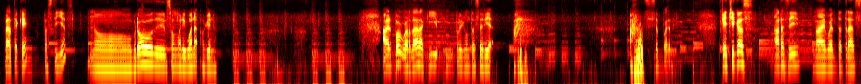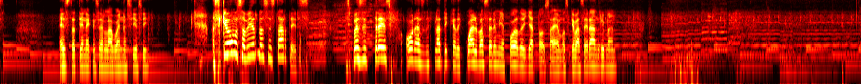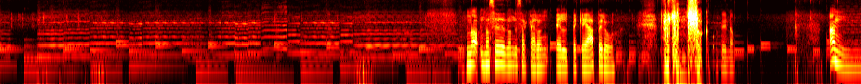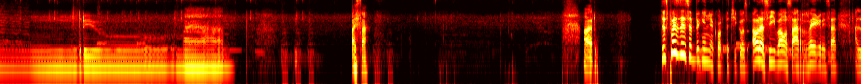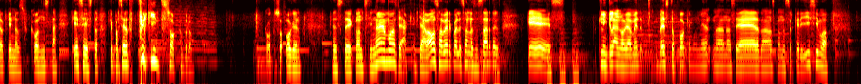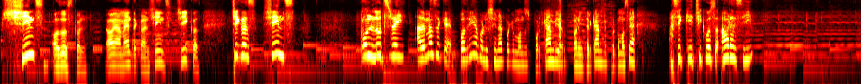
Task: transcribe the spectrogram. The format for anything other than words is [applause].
Espérate, ¿qué? ¿Pastillas? No, brother, son marihuana. Ok, no. A ver, ¿puedo guardar aquí? Pregunta seria. Ah, ah sí se puede. Ok, chicos, ahora sí, no hay vuelta atrás. Esta tiene que ser la buena, sí o sí. Así que vamos a ver los starters. Después de tres horas de plática de cuál va a ser mi apodo, ya todos sabemos que va a ser Andrewman. No, no sé de dónde sacaron el PKA, pero. Freaking shock. Ok, no. Andrew. Man. Ahí está. A ver. Después de ese pequeño corte, chicos, ahora sí vamos a regresar a lo que nos consta. ¿Qué es esto? Que por cierto, freaking sock, bro. Ok, este, continuemos. Ya, ya vamos a ver cuáles son los starters. Que es Clan, obviamente. Best of Pokémon. No, no sé, vamos con nuestro queridísimo Shins o Duskull. Obviamente con Shins, chicos. Chicos, Shins. Un Lutzray. Además de que podría evolucionar Pokémon por cambio, por intercambio, por como sea. Así que chicos, ahora sí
